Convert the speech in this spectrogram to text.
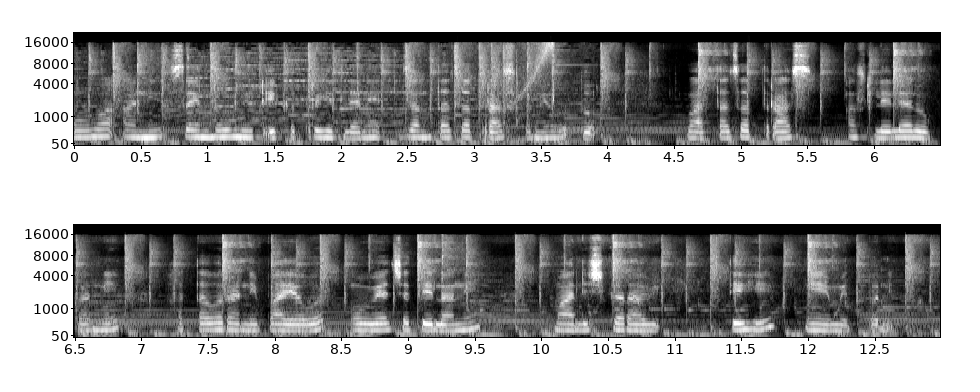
ओवा आणि सैंधव मीठ एकत्र घेतल्याने जंताचा त्रास कमी होतो. वाताचा त्रास असलेल्या लोकांनी हातावर आणि पायावर ओव्याच्या तेलाने मालिश करावी. तेही नियमितपणे.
